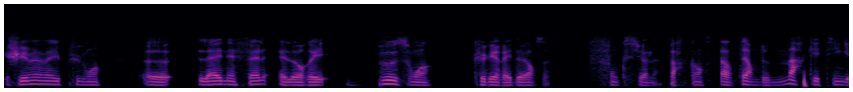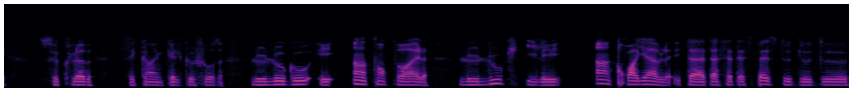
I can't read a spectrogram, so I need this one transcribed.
je vais même aller plus loin. La NFL, elle aurait besoin que les Raiders fonctionnent. Par qu'en en termes de marketing, ce club, c'est quand même quelque chose. Le logo est intemporel, le look, il est incroyable et tu as cette espèce de de de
